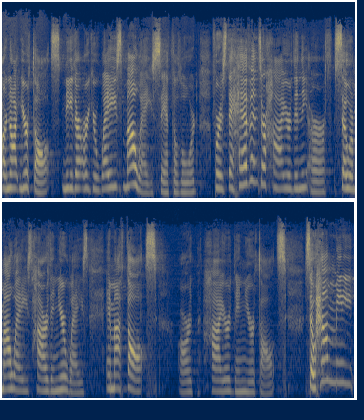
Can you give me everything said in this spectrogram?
are not your thoughts, neither are your ways my ways, saith the Lord. For as the heavens are higher than the earth, so are my ways higher than your ways, and my thoughts are higher than your thoughts. So, how many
